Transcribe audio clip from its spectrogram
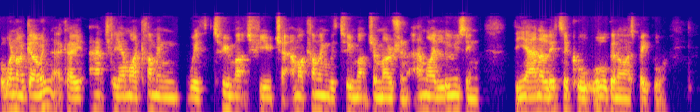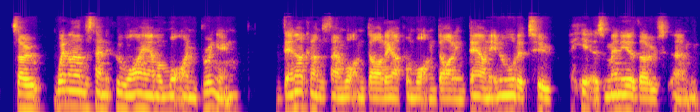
But when I go in there, okay, actually, am I coming with too much future? Am I coming with too much emotion? Am I losing the analytical, organized people? So when I understand who I am and what I'm bringing, then I can understand what I'm dialing up and what I'm dialing down in order to hit as many of those um,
